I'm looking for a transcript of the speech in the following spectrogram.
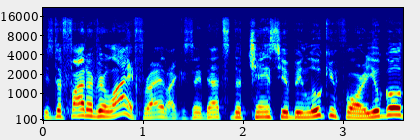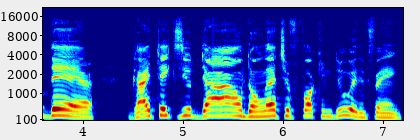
it's the fight of your life, right? Like I said, that's the chance you've been looking for. You go there, guy takes you down, don't let you fucking do anything,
